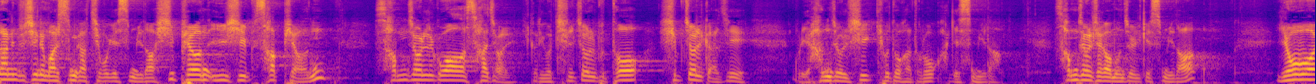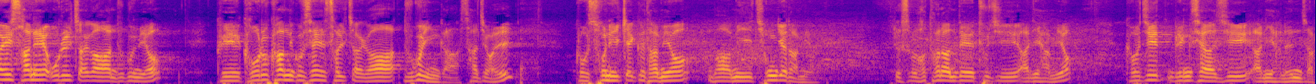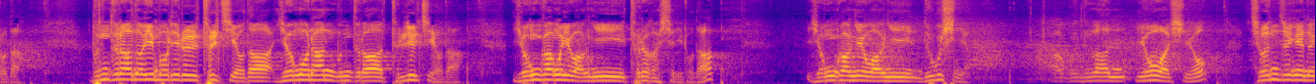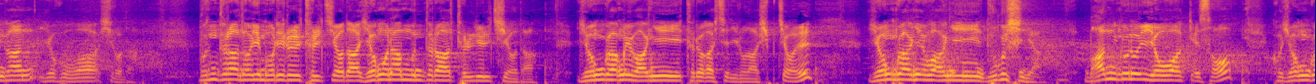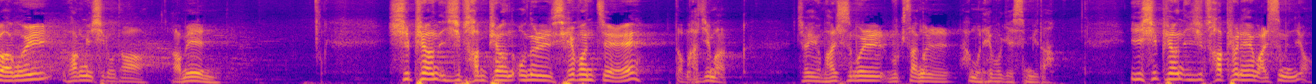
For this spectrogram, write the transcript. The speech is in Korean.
하나님 주시는 말씀 같이 보겠습니다. 시편 24편 3절과 4절 그리고 7절부터 10절까지 우리 한 절씩 교도하도록 하겠습니다. 3절 제가 먼저 읽겠습니다. 여호와의 산에 오를 자가 누구며 그의 거룩한 곳에 설 자가 누구인가? 4절 그 손이 깨끗하며 마음이 정결하며 뜻을 허탄한 데 두지 아니하며 거짓 맹세하지 아니하는 자로다. 문드라 너희 머리를 들지어다. 영원한 문드라 들릴지어다. 영광의 왕이 들어가시리로다. 영광의 왕이 누구시냐? 하고 능한 여호와시요. 전쟁에 능한 여호와시로다. 문드라 너희 머리를 들지어다. 영원한 문드라 들릴지어다. 영광의 왕이 들어가시리로다. 10절. 영광의 왕이 누구시냐? 만군의 여호와께서 그 영광의 왕이시로다. 아멘 시편 23편 오늘 세 번째 또 마지막 저희가 말씀을 묵상을 한번 해보겠습니다. 이 시편 24편의 말씀은요.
